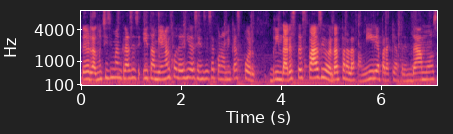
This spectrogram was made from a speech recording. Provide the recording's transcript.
De verdad, muchísimas gracias. Y también al Colegio de Ciencias Económicas por brindar este espacio, ¿verdad? Para la familia, para que aprendamos,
